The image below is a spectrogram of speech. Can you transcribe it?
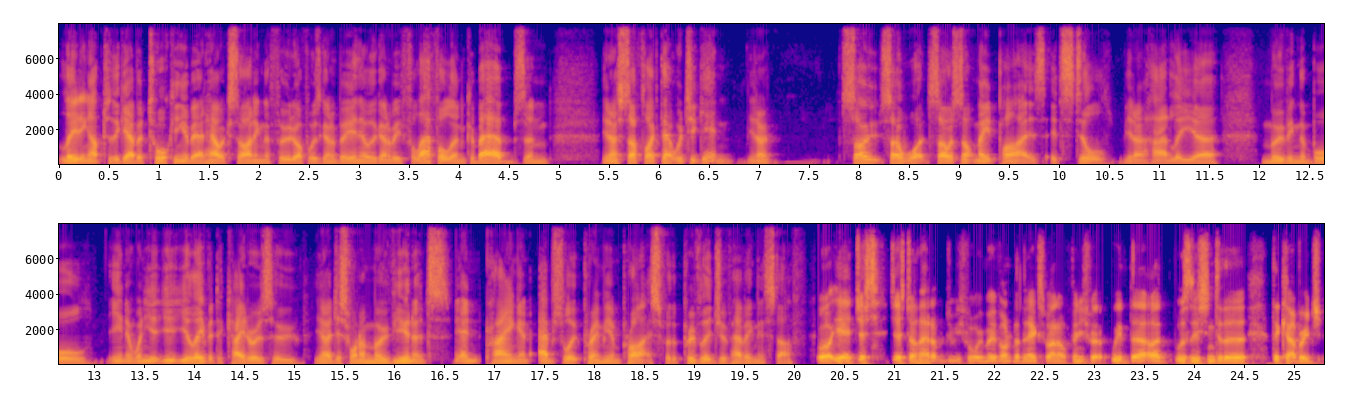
leading up to the Gabba talking about how exciting the food offer was going to be, and there was going to be falafel and kebabs and you know stuff like that. Which again, you know, so so what? So it's not meat pies. It's still you know hardly uh, moving the ball. You know when you, you, you leave it to caterers who you know just want to move units and paying an absolute premium price for the privilege of having this stuff. Well, yeah, just just on that before we move on to the next one, I'll finish with. Uh, I was listening to the the coverage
